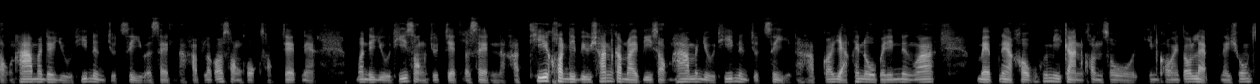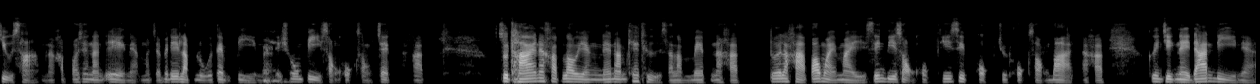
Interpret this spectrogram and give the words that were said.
25 มันจะอยู่ที่ 1.4%นะครับ แล้วก็ 26-27 เนี่ย มันจะอยู่ที่ 2.7%นะครับ ที่ contribution กำไรปี 25 มันอยู่ที่ 1.4 นะครับ ก็อยากให้โน้ไปนิดนึ่งว่า MEP เนี่ยเขาเพิ่งมีการ console Incognito Labs ในช่วง Q3 นะครับเพราะฉะนั้นเองเนี่ยมันจะไม่ได้รับรู้เต็มปีเหมือนในช่วงปี 26-27 นะครับสุดท้ายนะครับเรายังแนะนำแค่ถือสำหรับ MEP นะครับด้วยราคาเป้าหมายใหม่สิ้นปี 26 ที่ 16.62 บาทนะครับคือจริงๆในด้านดีเนี่ย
